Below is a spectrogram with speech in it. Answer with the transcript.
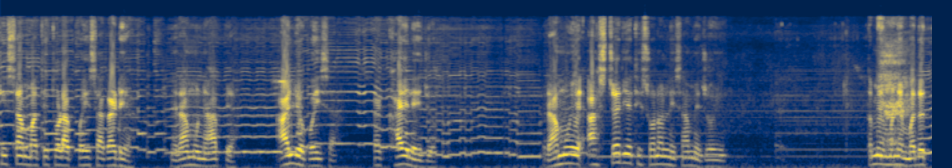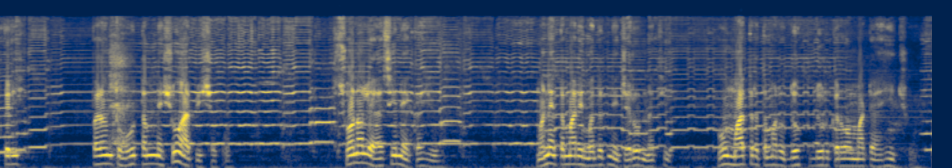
ખિસ્સામાંથી થોડાક પૈસા કાઢ્યા ને રામુને આપ્યા. આલ્યો પૈસા કંઈક ખાઈ લેજો. રામુએ આશ્ચર્યથી સોનલની સામે જોયું. તમે મને મદદ કરી, પરંતુ હું તમને શું આપી શકું? સોનલે હસીને કહ્યું. મને તમારી મદદની જરૂર નથી. હું માત્ર તમારું દુઃખ દૂર કરવા માટે અહીં છું.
